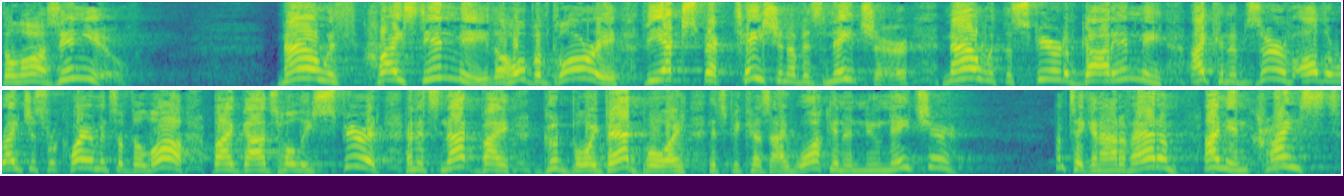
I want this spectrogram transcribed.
The law's in you. Now, with Christ in me, the hope of glory, the expectation of his nature, now with the Spirit of God in me, I can observe all the righteous requirements of the law by God's Holy Spirit. And it's not by good boy, bad boy, it's because I walk in a new nature. I'm taken out of Adam, I'm in Christ.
